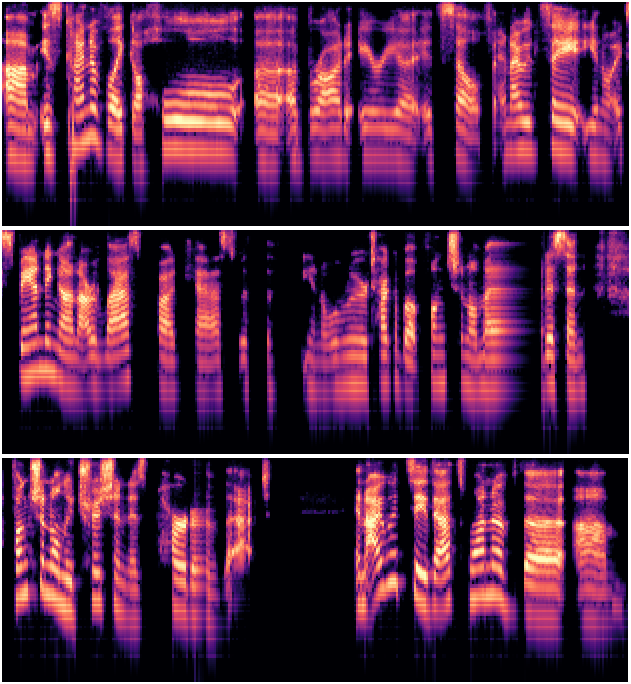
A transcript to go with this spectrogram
um, is kind of like a whole, uh, a broad area itself. And I would say, you know, expanding on our last podcast with the, you know, when we were talking about functional medicine, functional nutrition is part of that. And I would say that's one of the um,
